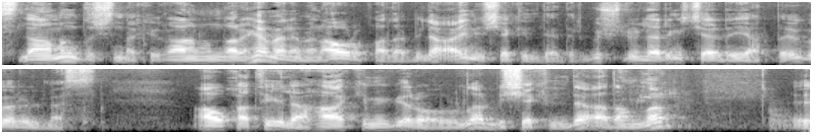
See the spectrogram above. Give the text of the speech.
İslam'ın dışındaki kanunlar hemen hemen Avrupa'da bile aynı şekildedir. Güçlülerin içeride yattığı görülmez. avukatıyla hakimi bir olurlar. Bir şekilde adamlar e,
